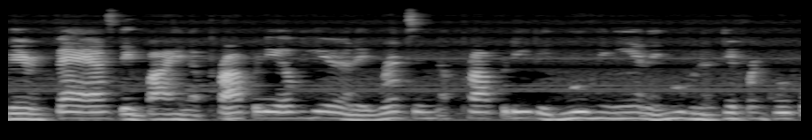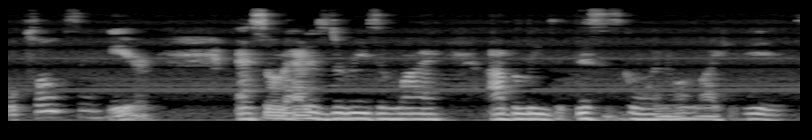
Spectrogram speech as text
very fast. They're buying a property over here, they're renting a property, they're moving in, they're moving a different group of folks in here. And so that is the reason why I believe that this is going on like it is.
